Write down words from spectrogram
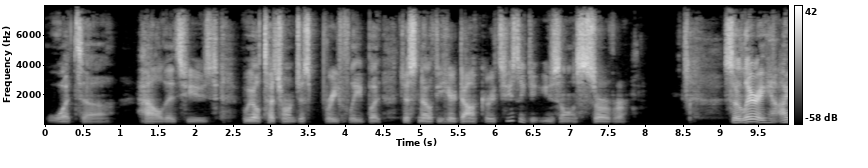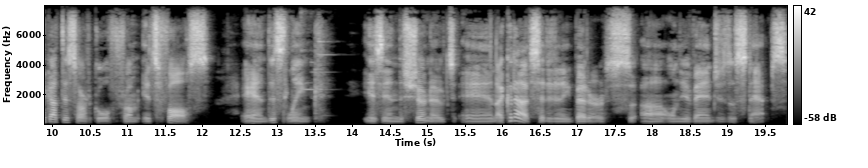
what uh, how that's used. We'll touch on just briefly, but just know if you hear Docker, it's usually used on a server. So Larry, I got this article from It's FOSS, and this link is in the show notes, and I could not have said it any better uh, on the advantages of snaps.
